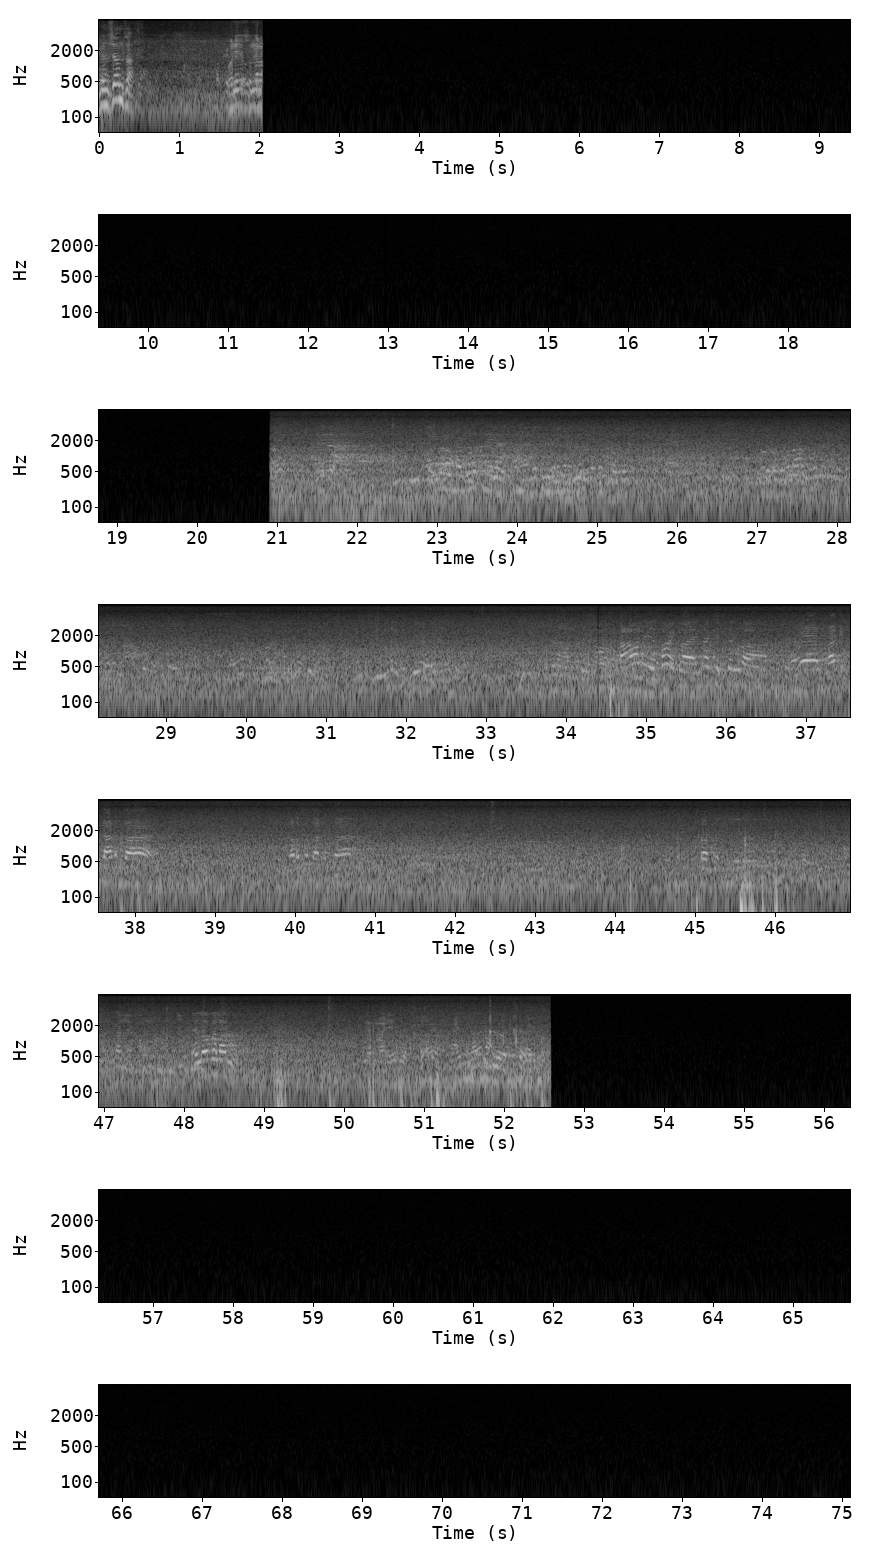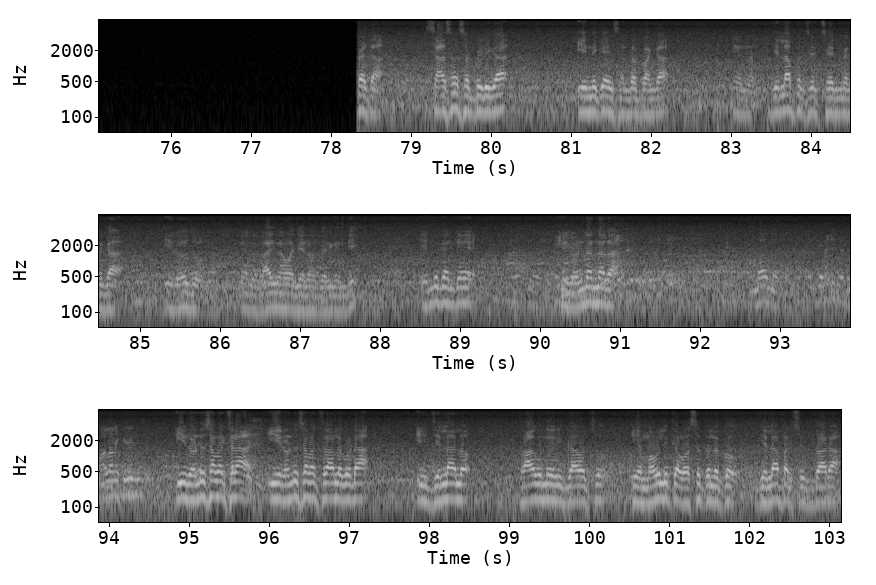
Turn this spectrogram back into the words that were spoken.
నిమిషం సార్ ರೆಸಾರ್ಟ್ಲ என்ன கிச்சன்ல ஒரே பாக்கெட் தாண்டா கடம்ப தாண்டா ಲೋಕಲ್ ಆಗು పేట శాసనసభ్యుడిగా ఎన్నికైన సందర్భంగా నేను జిల్లా పరిషత్ చైర్మన్గా ఈరోజు నేను రాజీనామా చేయడం జరిగింది. ఎందుకంటే ఈ రెండున్నర ఈ రెండు సంవత్సర ఈ రెండు సంవత్సరాలు కూడా ఈ జిల్లాలో త్రాగునీరుకి కావచ్చు ఈ మౌలిక వసతులకు జిల్లా పరిషత్ ద్వారా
